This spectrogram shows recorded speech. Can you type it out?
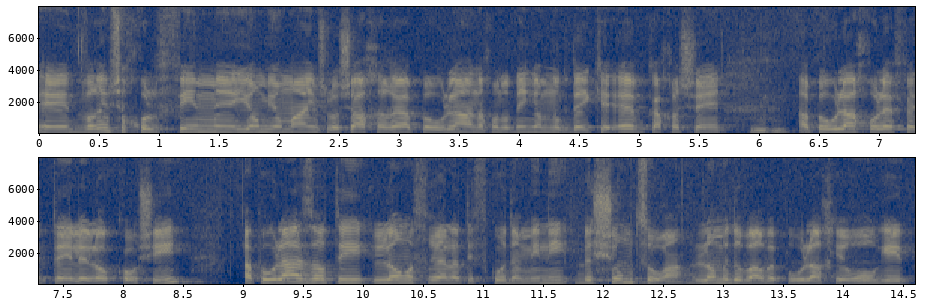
אה, דברים שחולפים אה, יום, יומיים, שלושה אחרי הפעולה, אנחנו נותנים גם נוגדי כאב, ככה שהפעולה חולפת ללא קושי. הפעולה הזאת לא מפריעה לתפקוד המיני בשום צורה, לא מדובר בפעולה כירורגית.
